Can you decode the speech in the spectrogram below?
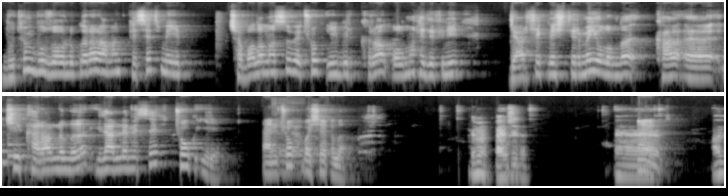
bütün bu zorluklara rağmen pes etmeyip çabalaması ve çok iyi bir kral olma hedefini gerçekleştirme yolunda ka- e, ki kararlılığı ilerlemesi çok iyi. Yani çok Öyle. başarılı. Değil mi? Bence de. Ee, Evet. Abi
